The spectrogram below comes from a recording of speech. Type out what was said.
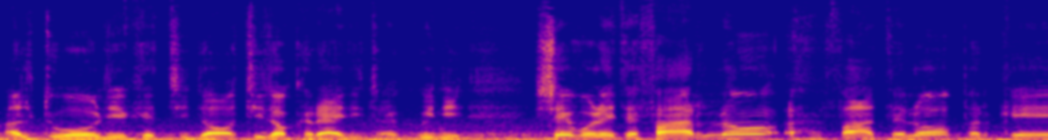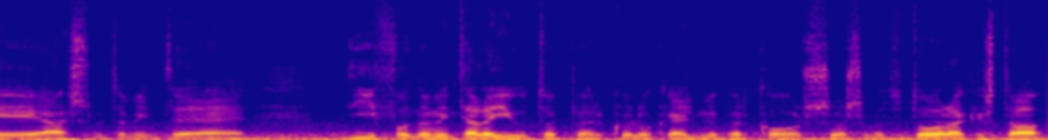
al tuo vuol che ti do, ti do credito. Eh. Quindi se volete farlo fatelo perché assolutamente... È, di fondamentale aiuto per quello che è il mio percorso, soprattutto ora che sto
